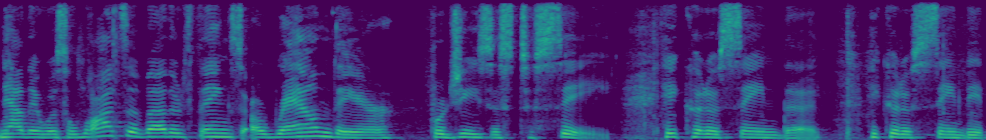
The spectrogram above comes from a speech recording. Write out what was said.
Now, there was lots of other things around there for Jesus to see. He could have seen the he could have seen the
